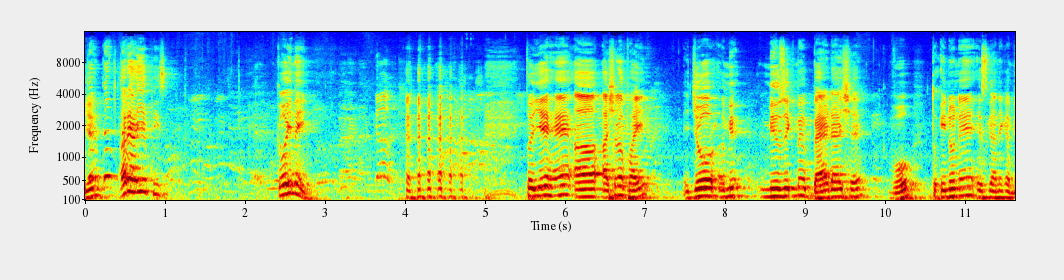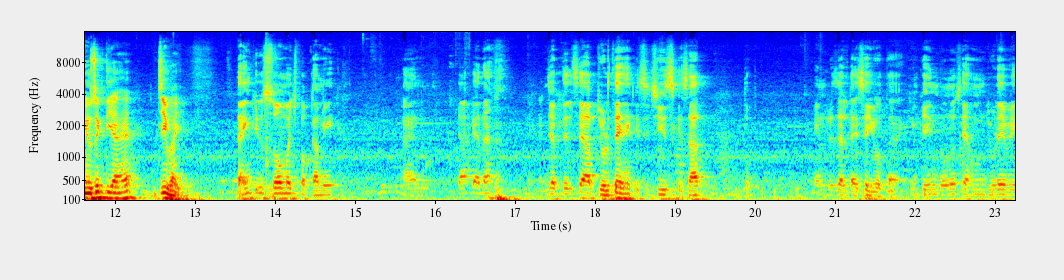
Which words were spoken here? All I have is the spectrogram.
ये अरे आइए प्लीज़ कोई नहीं। तो ये है अशरफ भाई जो म्यूज़िक में बैड ऐश है वो। तो इन्होंने इस गाने का म्यूज़िक दिया है। जी भाई। Thank you so much for coming क्या कहना जब दिल से आप जुड़ते हैं किसी चीज़ के साथ तो एंड रिज़ल्ट ऐसे ही होता है, क्योंकि इन दोनों से हम जुड़े हुए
